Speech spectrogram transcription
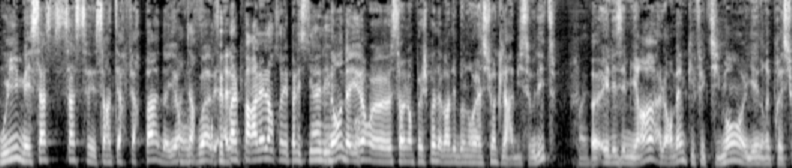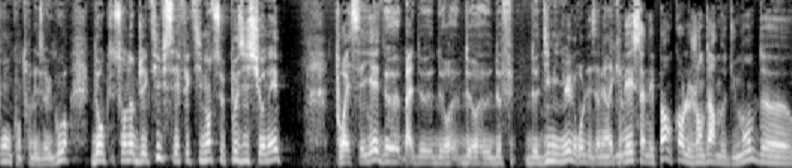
Oui, mais ça, ça, ça interfère pas. D'ailleurs, on ne fait pas le parallèle entre les Palestiniens et les Non, d'ailleurs, ça n'empêche pas d'avoir des bonnes relations avec l'Arabie Saoudite. et les Émirats, alors même qu'effectivement, il y a une répression contre les Ouïghours. Donc son objectif, c'est effectivement de se positionner pour essayer de, bah, de, de, diminuer le rôle des Américains. Mais ça n'est pas encore le gendarme du monde euh,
